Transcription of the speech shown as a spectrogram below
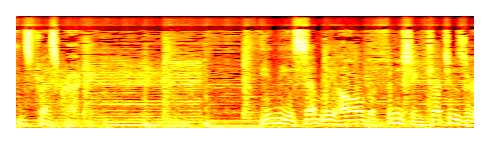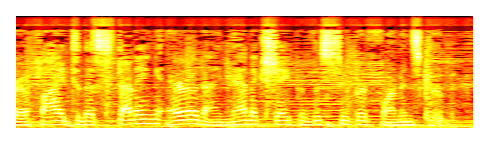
and stress cracking. In the assembly hall, the finishing touches are applied to the stunning aerodynamic shape of the Superformance Coupe.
